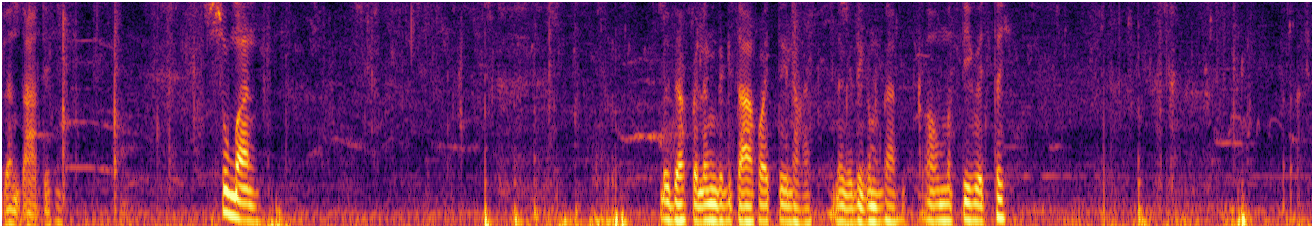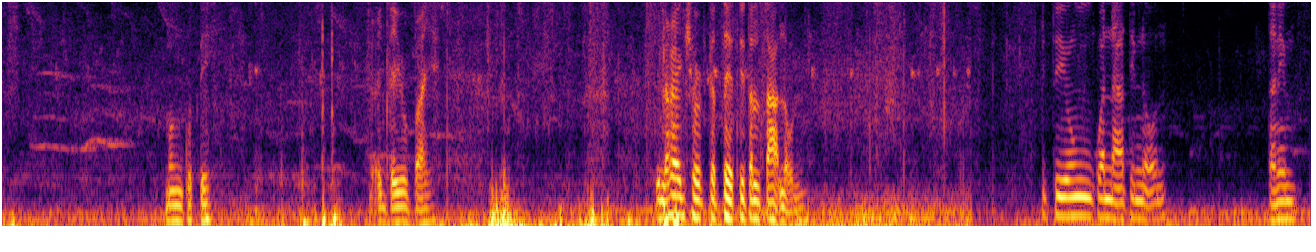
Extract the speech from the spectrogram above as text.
Dalan natin suman Dada pa lang nagita ako ito ilakay. Nagadigam gamit ko. Matiwit eh. Mangkuti. Ay tayo pa. Sila kaya shortcut eh, titaltalon. Ito yung kwan natin noon. Tanim.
